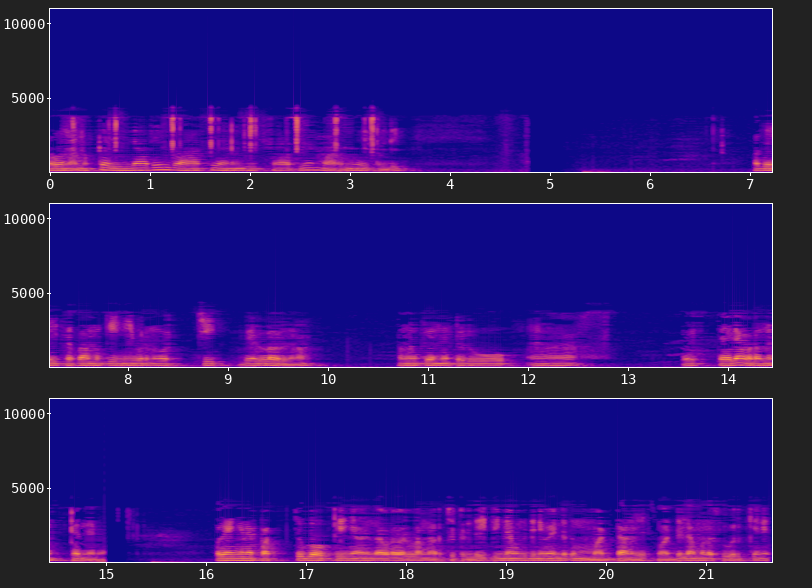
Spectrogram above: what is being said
ഓ നമുക്ക് എല്ലാവരെയും ക്ലാസ് വേണമെങ്കിൽ സാബ് ഞാൻ മറന്നു പോയിട്ടുണ്ട്. അതെ അപ്പം നമുക്ക് ഇനി ഇവിടുന്ന് കുറച്ച് വെള്ളം എടുക്കണം നമുക്ക് എന്നിട്ടൊരു ഒരു സ്ഥലം ഇവിടെ നിന്ന് തന്നെയാണ് അപ്പോൾ എങ്ങനെ പത്ത് ബ്ലോക്കിൽ ഞാനിത് അവിടെ വെള്ളം നിറച്ചിട്ടുണ്ട്. പിന്നെ നമുക്ക് ഇതിന് വേണ്ടത് മഡാണ്. മഡിൽ നമ്മളെ ഷുഗർക്കേന്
